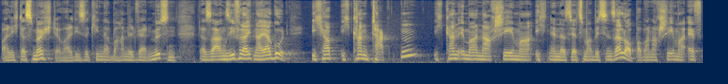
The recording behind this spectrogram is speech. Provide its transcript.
weil ich das möchte, weil diese Kinder behandelt werden müssen. Da sagen Sie vielleicht, naja gut, ich habe, ich kann takten, ich kann immer nach Schema, ich nenne das jetzt mal ein bisschen salopp, aber nach Schema F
